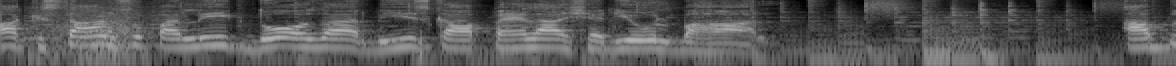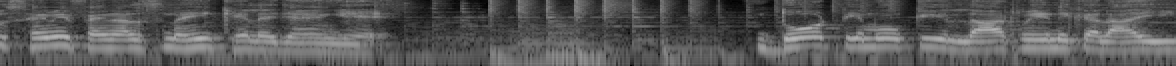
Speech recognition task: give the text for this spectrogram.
پاکستان سپر لیگ دو ہزار بیس کا پہلا شیڈیول بحال۔ اب سیمی فائنلز نہیں کھیلے جائیں گے۔ دو ٹیموں کی لاٹری نکل آئی۔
